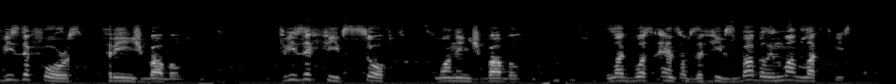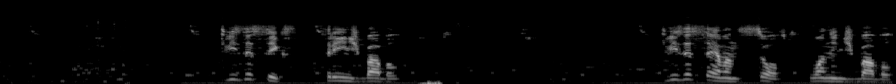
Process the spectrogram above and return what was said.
Twist the fourth 3 inch bubble. Twist the fifth soft 1 inch bubble. Lock both ends of the fifth bubble in one lock twist. Twist the sixth 3 inch bubble. Twist the seventh soft 1 inch bubble.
